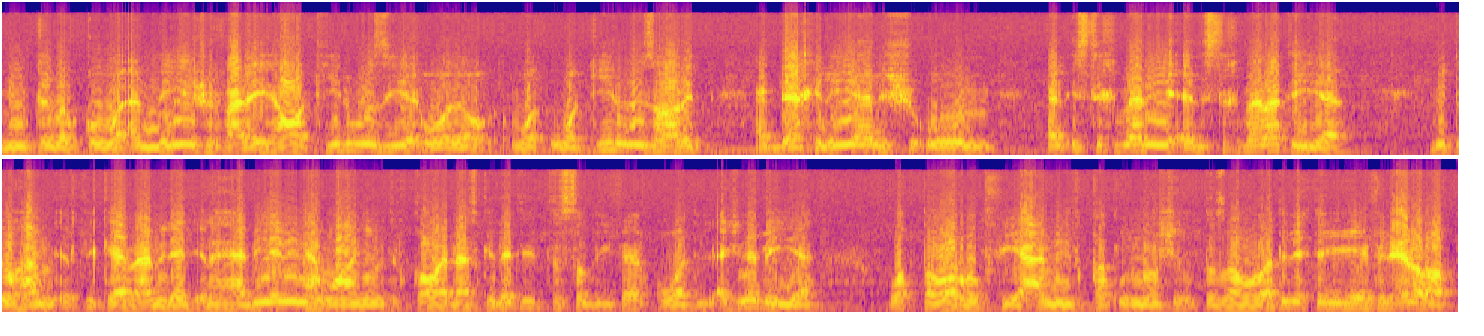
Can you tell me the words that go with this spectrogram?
من قبل قوة أمنية يشرف عليها وكيل, وزي وكيل وزارة الداخلية للشؤون الاستخبارية الاستخباراتية. بتهم ارتكاب عمليات إرهابية منها مهاجمة القواعد العسكرية التي تستضيفها القوات الأجنبية. والتورط في عملية قتل ناشط التظاهرات الاحتجاجية في العراق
